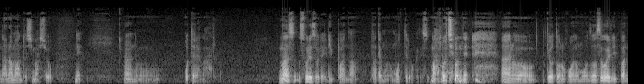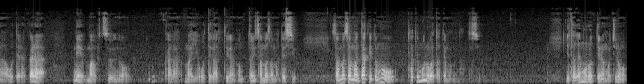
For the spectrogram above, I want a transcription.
ば7万としましょう。ね。あのお寺がある。まあそれぞれ立派な建物を持ってるわけですまあもちろんね あの京都の方のものすごい立派なお寺からねまあ普通のからまあいいお寺っていうのは本当に様々ですよ。様々だけども建物は建物なんですよ。で建物っていうのはもちろん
